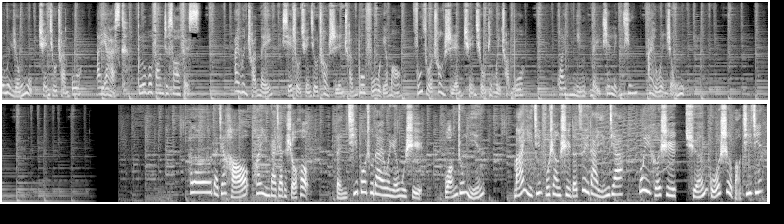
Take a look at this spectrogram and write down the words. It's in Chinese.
爱问人物全球传播，I Ask Global Founders Office，爱问传媒携手全球创始人传播服务联盟，辅佐创始人全球定位传播。欢迎您每天聆听爱问人物。Hello，大家好，欢迎大家的守候。本期播出的爱问人物是王忠民，蚂蚁金服上市的最大赢家，为何是全国社保基金？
